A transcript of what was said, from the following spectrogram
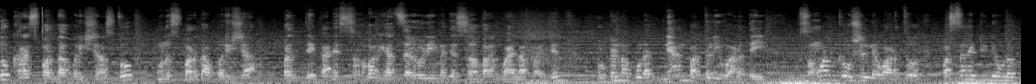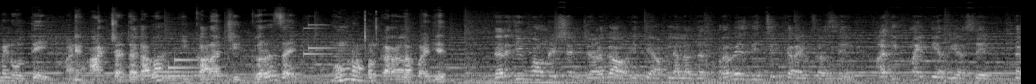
तो खरा स्पर्धा परीक्षा असतो. म्हणून स्पर्धा परीक्षा प्रत्येकाने सहभाग या चळवळीमध्ये सहभाग व्हायला पाहिजे. कुठं ना कुठं ज्ञान पातळी वाढते संवाद कौशल्य वाढतं पर्सनॅलिटी डेव्हलपमेंट होते. आणि आजच्या जगाला ही काळाची गरज आहे. म्हणून आपण करायला पाहिजे. दर्जी फाउंडेशन जळगाव येथे आपल्याला जर प्रवेश निश्चित करायचा असेल अधिक माहिती हवी असेल तर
